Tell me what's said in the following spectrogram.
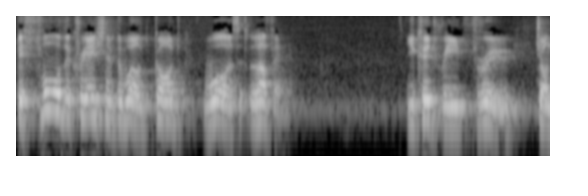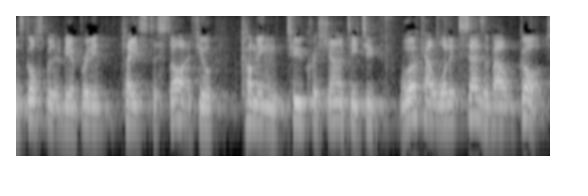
Before the creation of the world, God was loving. You could read through John's Gospel, it would be a brilliant place to start if you're coming to Christianity to work out what it says about God.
